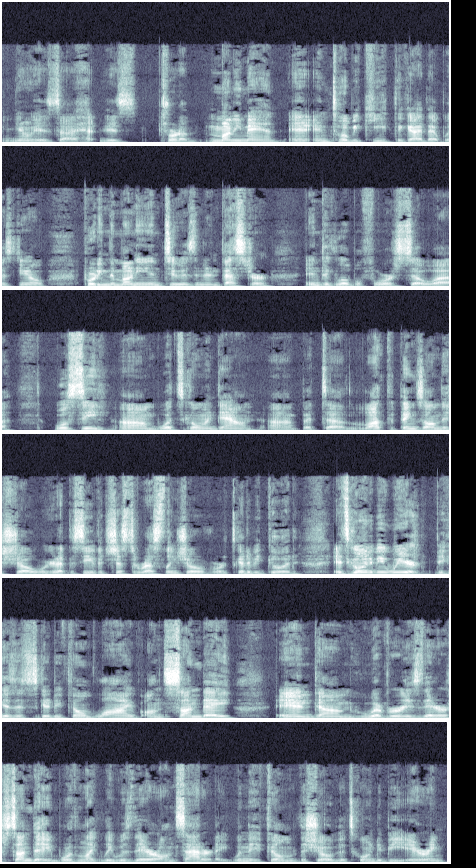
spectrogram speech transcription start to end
you know his uh, his sort of money man and, and, Toby Keith, the guy that was you know putting the money into as an investor into Global Force. So uh, we'll see um, what's going down. Uh, but uh, lots of things on this show. We're gonna have to see if it's just a wrestling show or it's gonna be good. It's going to be weird because it's gonna be filmed live on Sunday and um, whoever is there Sunday more than likely was there on Saturday when they filmed the show that's going to be airing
